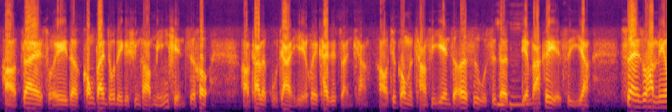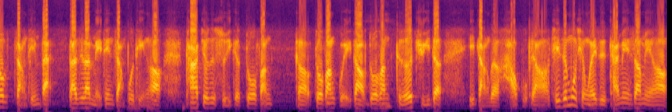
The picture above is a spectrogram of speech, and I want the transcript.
好，在所谓的空翻多的一个讯号明显之后，好，它的股价也会开始转强。好，就跟我们长期验证二四五四的联发科也是一样，虽然说它没有涨停板。但是它每天涨不停哈，它就是属于一个多方高、多方轨道、多方格局的一档的好股票啊。其实目前为止台面上面哈，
